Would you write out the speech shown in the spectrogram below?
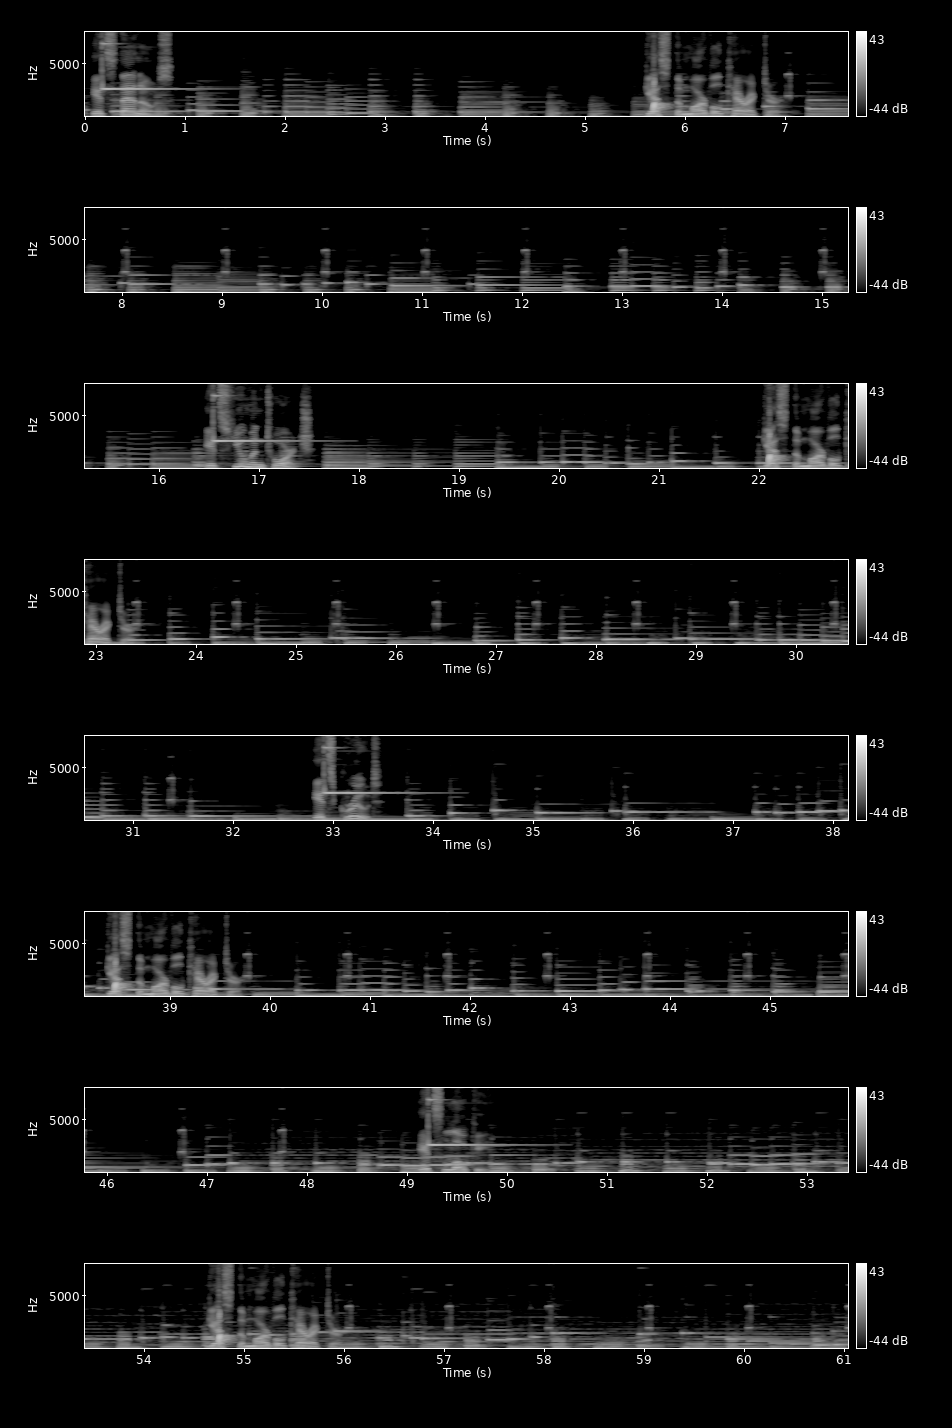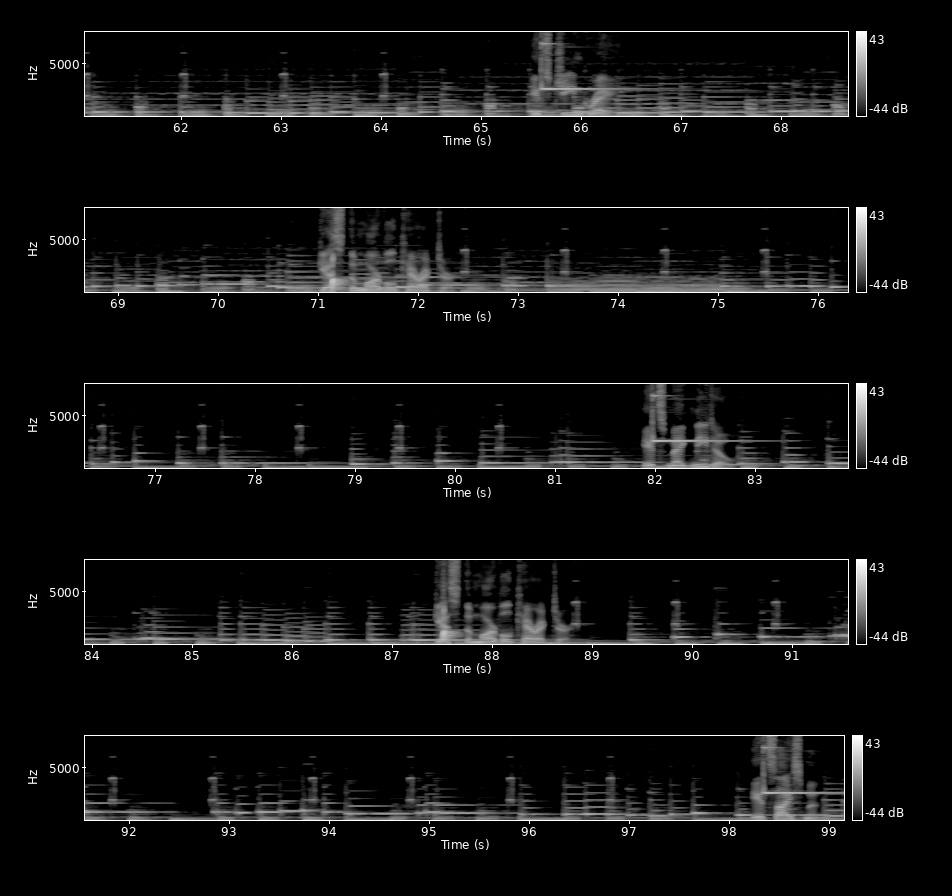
It's Thanos. Guess the Marvel character. It's Human Torch. Guess the Marvel character. It's Groot. Guess the Marvel character. It's Loki. Guess the Marvel character. It's Jean Grey. Guess the Marvel character. It's Magneto. Guess the Marvel character. It's Iceman.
